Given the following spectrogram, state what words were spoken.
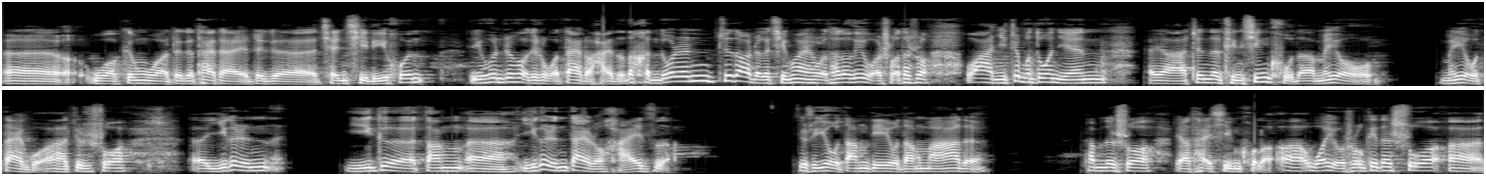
呃，我跟我这个太太这个前妻离婚，离婚之后就是我带着孩子。那很多人知道这个情况以后，他都给我说，他说：“哇，你这么多年，哎呀，真的挺辛苦的，没有没有带过啊。”就是说，呃，一个人一个当呃一个人带着孩子，就是又当爹又当妈的，他们都说呀太辛苦了啊。我有时候跟他说啊，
